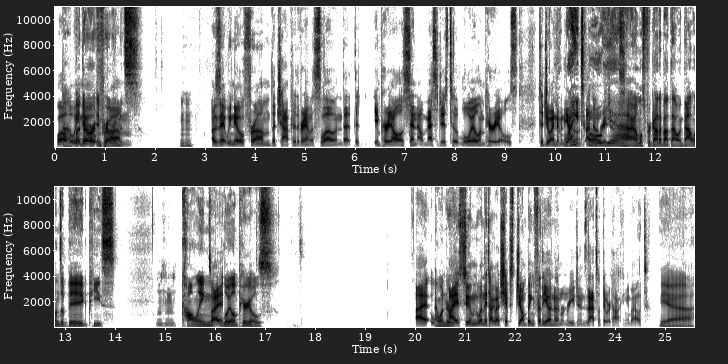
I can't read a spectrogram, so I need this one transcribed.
Well, Uh, but, we but there are Imperial from- remnants. I was say we know from the chapter the very end with Sloane that the Imperials sent out messages to loyal Imperials to join them in the Right. unknown, unknown oh regions. yeah, I almost forgot about that one. That one's a big piece. hmm Calling So I- loyal Imperials. I I wonder- I assumed when they talk about ships jumping for the unknown regions, that's what they were talking about. Yeah.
